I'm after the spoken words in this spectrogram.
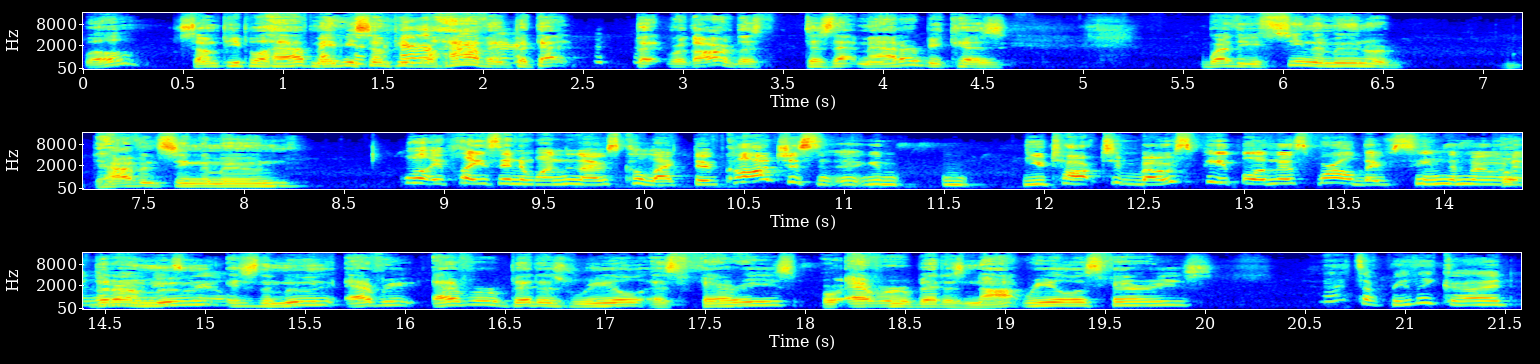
Well, some people have, maybe some people haven't, but that but regardless, does that matter? Because whether you've seen the moon or haven't seen the moon, Well, it plays into one of those collective consciousness. You, you talk to most people in this world; they've seen the moon, but, and the but our moon, is moon real. is the moon every ever a bit as real as fairies or ever a bit as not real as fairies? That's a really good,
